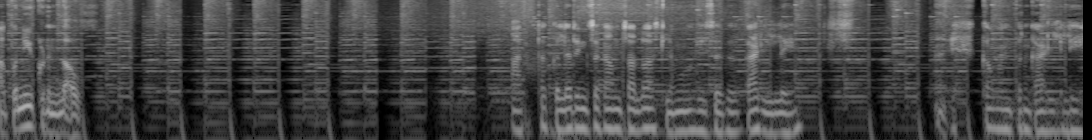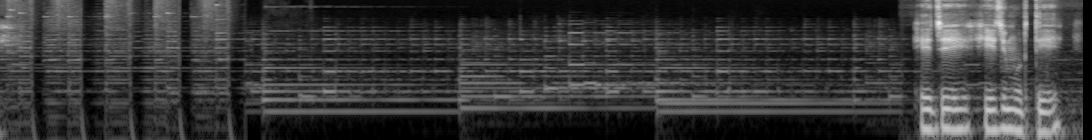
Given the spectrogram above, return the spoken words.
आपण इकडून जाऊ. आत्ता कलरिंगचं काम चालू असल्यामुळे हे सगळं काढलेलं आहे. कमान पण काढलेली आहे. हे जे ही जी मूर्ती आहे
